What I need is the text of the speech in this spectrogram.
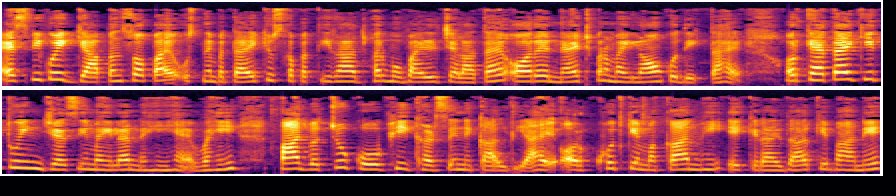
एसपी को एक ज्ञापन सौंपा है उसने बताया कि उसका पति रात भर मोबाइल चलाता है और नेट पर महिलाओं को देखता है और कहता है कि तू इन जैसी महिला नहीं है। वहीं पाँच बच्चों को भी घर से निकाल दिया है और खुद के मकान में ही एक किराएदार के बहाने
